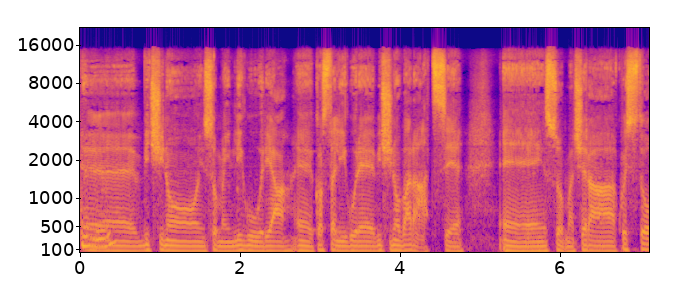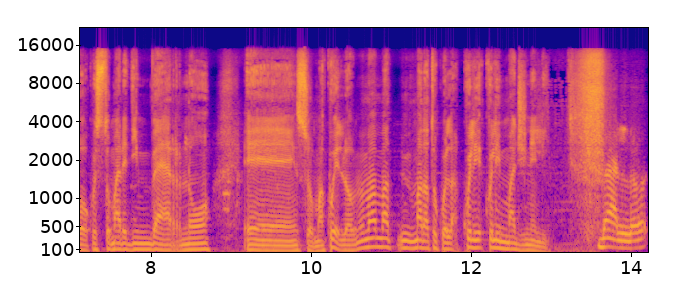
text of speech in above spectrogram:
eh, vicino insomma in Liguria, eh, Costa Ligure, vicino Varazze, eh, insomma c'era questo, questo mare d'inverno, insomma quello mi ha dato quella, quell'immagine lì. Bello,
